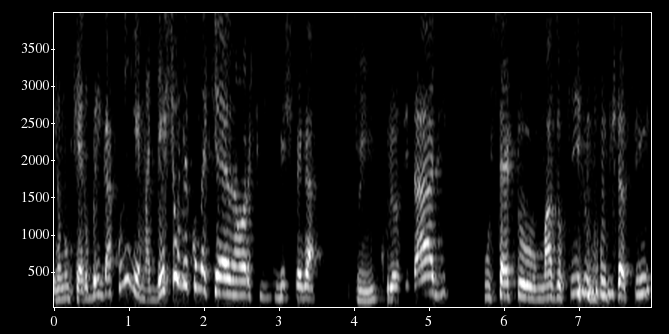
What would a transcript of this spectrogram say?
Eu não quero brigar com ninguém, mas deixa eu ver como é que é na hora que o bicho pegar. Sim. Curiosidade, um certo masoquismo, vamos dizer assim,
